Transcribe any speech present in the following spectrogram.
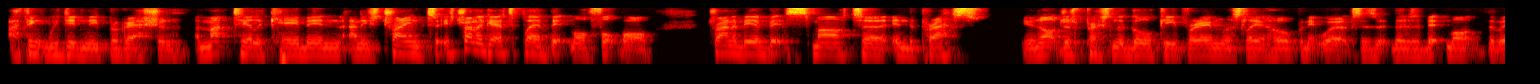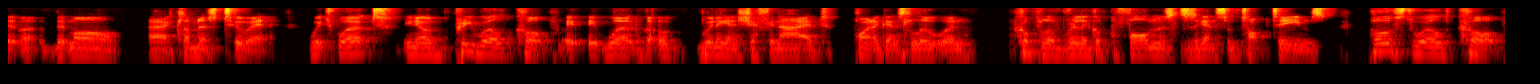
I think we did need progression. And Matt Taylor came in and he's trying to he's trying to get us to play a bit more football, trying to be a bit smarter in the press you're not just pressing the goalkeeper aimlessly and hoping it works. There's, there's a bit more, a bit, a bit more uh, cleverness to it, which worked. You know, pre World Cup, it, it worked. Got a win against Sheffield United, point against Luton, a couple of really good performances against some top teams. Post World Cup,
